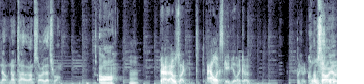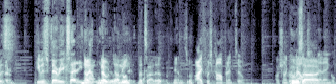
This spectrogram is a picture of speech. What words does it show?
No, no, Tyler, I'm sorry. That's wrong. Aw. That, that was like Alex gave you like a like a cold I'm sorry. Shoulder was, there. he was very excited. He No, no it. dummy. That's not it. Yeah. That's what, I was confident too. I was trying to go is, to Alex uh, from that angle.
